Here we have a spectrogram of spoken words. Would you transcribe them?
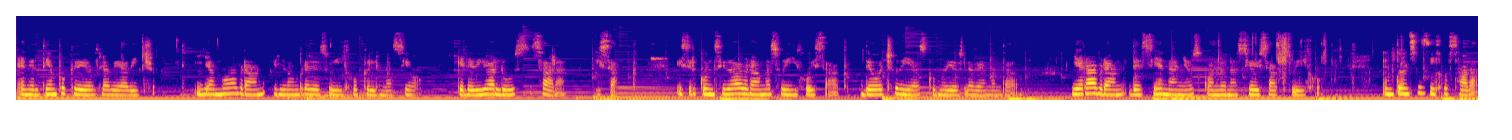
en el tiempo que Dios le había dicho, y llamó a Abraham el nombre de su hijo que le nació, que le dio a luz Sara, Isaac. Y circuncidó a Abraham a su hijo Isaac, de ocho días como Dios le había mandado. Y era Abraham de cien años cuando nació Isaac su hijo. Entonces dijo Sara,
